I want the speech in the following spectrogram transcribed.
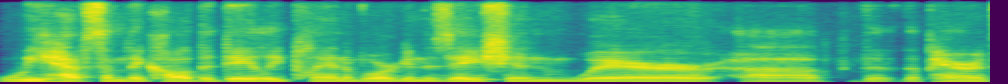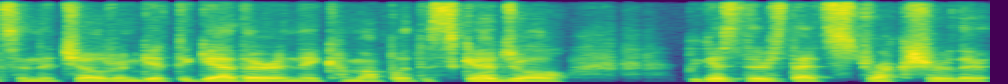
we have something called the daily plan of organization where uh, the, the parents and the children get together and they come up with a schedule because there's that structure that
